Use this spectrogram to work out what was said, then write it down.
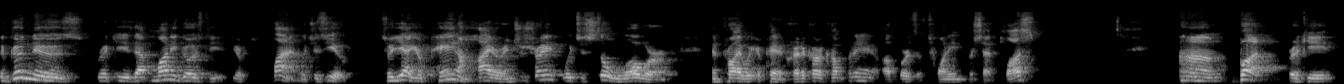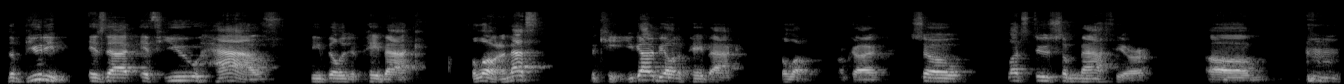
The good news, Ricky, is that money goes to your plan, which is you. So yeah, you're paying a higher interest rate, which is still lower than probably what you're paying a credit card company, upwards of 20% plus. Um, but Ricky, the beauty is that if you have the ability to pay back the loan, and that's the key. You got to be able to pay back the loan. Okay. So let's do some math here. Um,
